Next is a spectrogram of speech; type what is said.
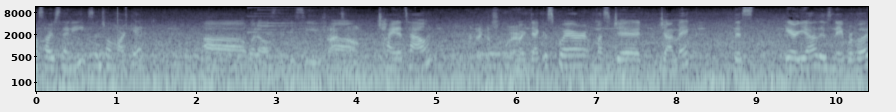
Pasar Seni, Central Market. Uh, what else did we see? Chinatown. Um, Chinatown, Merdeka Square. Merdeka Square, Masjid Jamek, this area, this neighborhood.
